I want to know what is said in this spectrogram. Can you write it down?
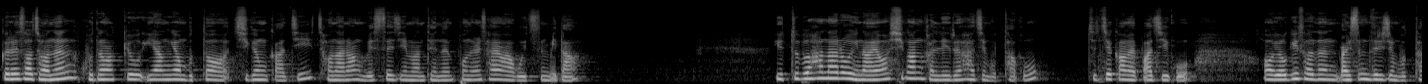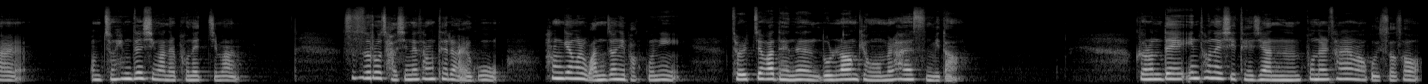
그래서 저는 고등학교 2학년부터 지금까지 전화랑 메시지만 되는 폰을 사용하고 있습니다. 유튜브 하나로 인하여 시간 관리를 하지 못하고 죄책감에 빠지고 어, 여기서는 말씀드리지 못할 엄청 힘든 시간을 보냈지만 스스로 자신의 상태를 알고 환경을 완전히 바꾸니 절제가 되는 놀라운 경험을 하였습니다. 그런데 인터넷이 되지 않는 폰을 사용하고 있어서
